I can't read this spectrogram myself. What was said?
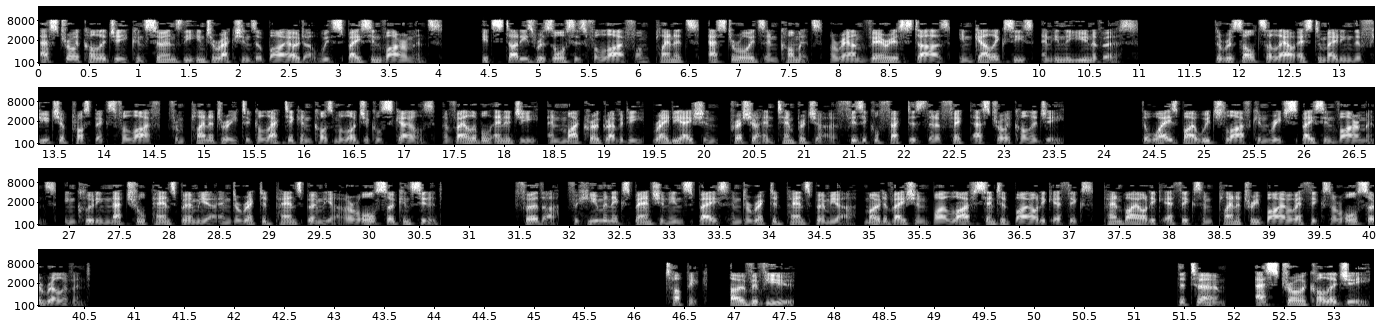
Astroecology concerns the interactions of biota with space environments. It studies resources for life on planets, asteroids and comets, around various stars, in galaxies, and in the universe. The results allow estimating the future prospects for life, from planetary to galactic and cosmological scales. Available energy, and microgravity, radiation, pressure, and temperature are physical factors that affect astroecology. The ways by which life can reach space environments, including natural panspermia and directed panspermia are also considered. Further, for human expansion in space and directed panspermia, motivation by life-centered biotic ethics, panbiotic ethics and planetary bioethics are also relevant. Overview The term, astroecology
